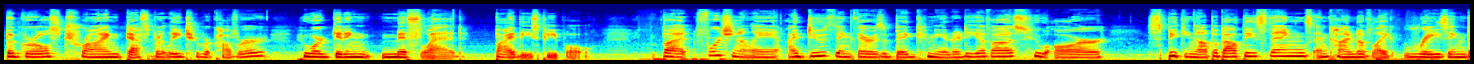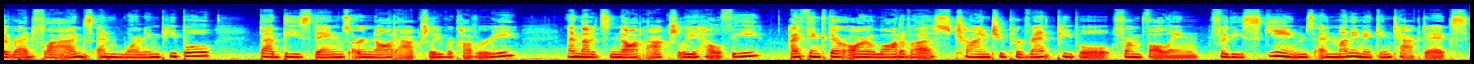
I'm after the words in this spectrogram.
the girls trying desperately to recover who are getting misled by these people. But fortunately, I do think there is a big community of us who are speaking up about these things and kind of like raising the red flags and warning people that these things are not actually recovery and that it's not actually healthy. I think there are a lot of us trying to prevent people from falling for these schemes and money making tactics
